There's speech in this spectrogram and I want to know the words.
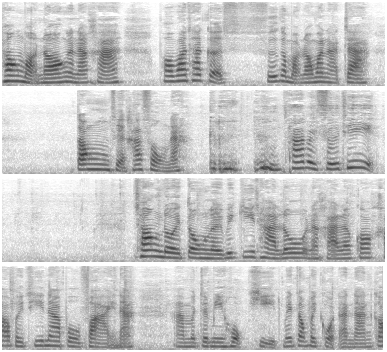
ช่องหมอน้องอะนะคะ เพราะว่าถ้าเกิดซื้อกับหมอน้องมันอาจจะต้องเสียค่าส่งนะ ถ้าไปซื้อที่ช่องโดยตรงเลยวิกกี้ทาโร่นะคะ แล้วก็เข้าไปที่หน้าโปรไฟล์นะอ่ามันจะมี 6 ขีดไม่ต้องไปกดอันนั้น ก็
